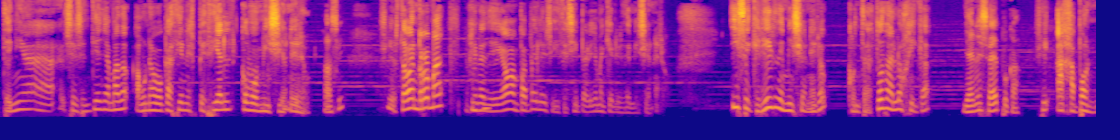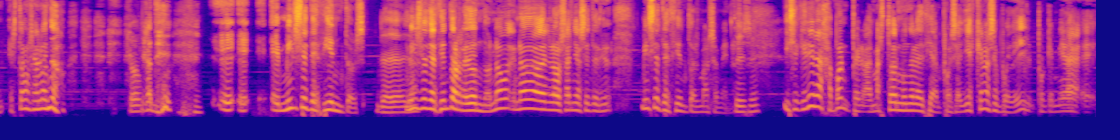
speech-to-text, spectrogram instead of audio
tenía, se sentía llamado a una vocación especial como misionero. ¿Ah, sí? Sí, estaba en Roma, imagínate, Ujú. llegaban papeles y dice, sí, pero yo me quiero ir de misionero. Y se quería ir de misionero, contra toda lógica, Ya en esa época. sí, a Japón. Estamos hablando, fíjate, eh, eh, en 1700. Ya, ya, ya. 1700 redondo, no, no en los años 700, 1700 más o menos. Sí, sí. Y se quería ir a Japón, pero además todo el mundo le decía, pues allí es que no se puede ir, porque mira, eh,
